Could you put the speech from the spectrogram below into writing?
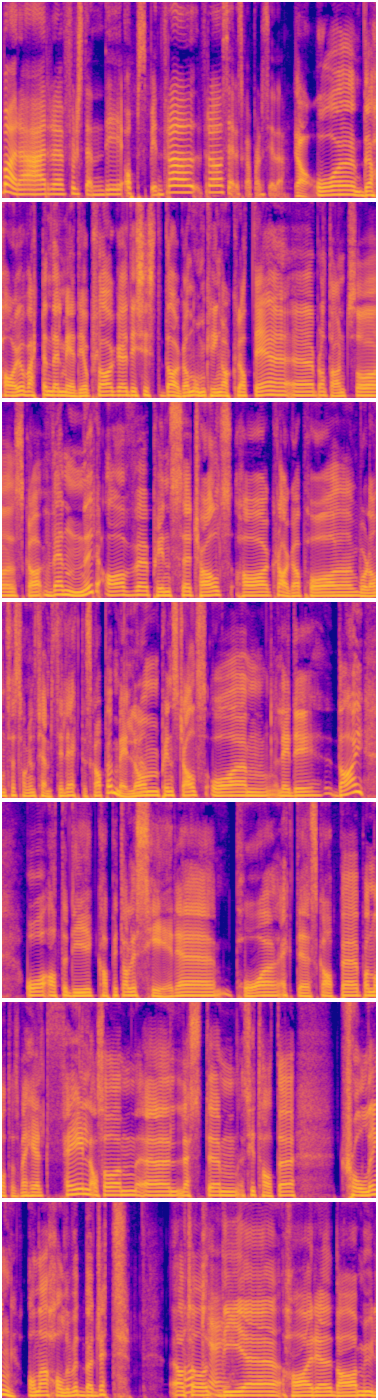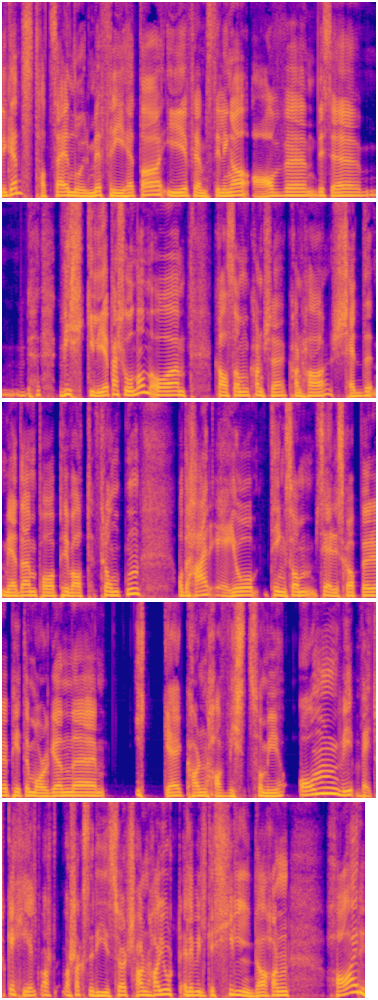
bare er eh, fullstendig oppspinn fra, fra serieskaperens side. Ja, og det har jo vært en del medieoppslag de siste dagene omkring akkurat det. Eh, Blant annet så skal venner av prins Charles ha klaga på hvordan sesongen fremstiller ekteskapet mellom prins Charles og um, lady Di. Og at de kapitaliserer på ekteskapet på en måte som er helt feil. Altså, eh, lest um, sitatet 'trolling on a Hollywood budget'. Altså, okay. De eh, har eh, da muligens tatt seg enorme friheter i fremstillinga av eh, disse virkelige personene, og hva som kanskje kan ha skjedd med dem på privatfronten. Og det her er jo ting som serieskaper Peter Morgan ikke kan ha visst så mye om. Vi vet jo ikke helt hva, slags research han har gjort, eller hvilke kilder han har,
